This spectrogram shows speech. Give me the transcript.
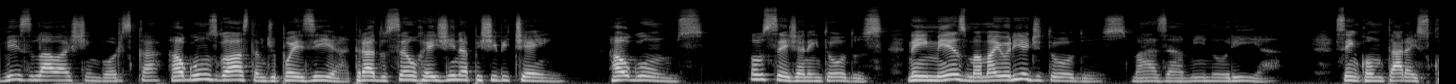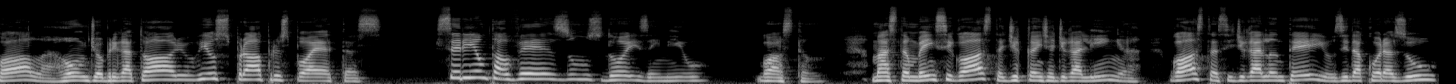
Wisława Szymborska. Alguns gostam de poesia, tradução Regina Pichibichen. Alguns, ou seja, nem todos, nem mesmo a maioria de todos, mas a minoria. Sem contar a escola, onde é obrigatório, e os próprios poetas. Seriam talvez uns dois em mil. Gostam. Mas também se gosta de canja de galinha, gosta-se de garlanteios e da cor azul,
